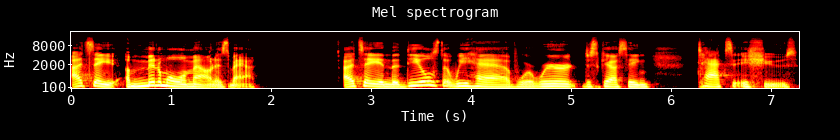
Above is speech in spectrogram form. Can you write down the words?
I'd say a minimal amount is math. I'd say in the deals that we have where we're discussing tax issues,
